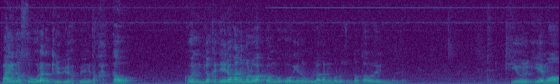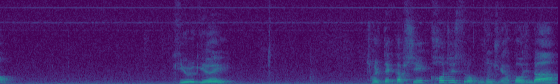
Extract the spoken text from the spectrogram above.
마이너스 5라는 기울기를 갖고 있는 게 더 가까워. 그건 이렇게 내려가는 걸로 가까운 거고 얘는 올라가는 걸로 좀 더 떨어져 있는 거죠. 기울기의 뭐? 기울기의 절대값이 커질수록 무슨 축에 가까워진다?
